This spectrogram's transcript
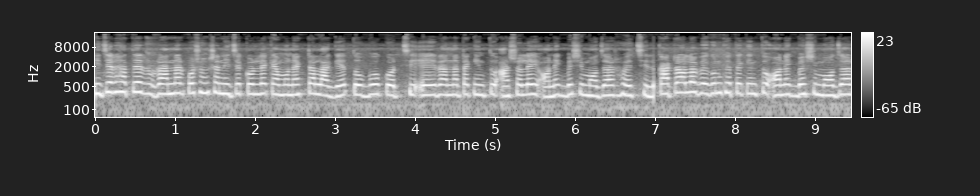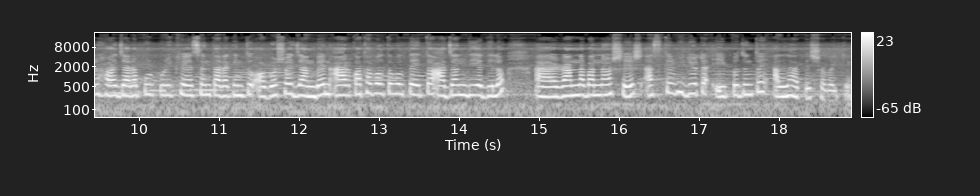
নিজের হাতের রান্নার প্রশংসা নিজে করলে কেমন একটা লাগে, তবুও করছি। এই রান্নাটা কিন্তু আসলেই অনেক বেশি মজার হয়েছিল। কাঁটাওয়ালা বেগুন খেতে কিন্তু অনেক বেশি মজার হয়। যারা পুরপুরি খেয়েছেন তারা কিন্তু অবশ্যই জানবেন। আর কথা বলতে বলতে এই তো আজান দিয়ে দিল। আর রান্না বান্নাও শেষ। আজকের ভিডিওটা এই পর্যন্তই। আল্লাহ হাফেজ সবাইকে।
